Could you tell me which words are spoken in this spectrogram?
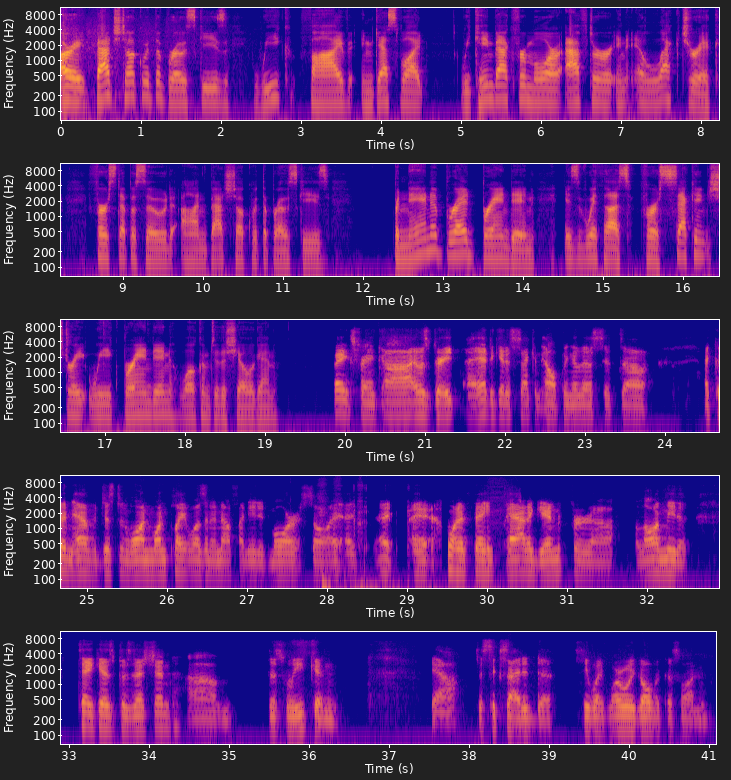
All right, Bach talk with the Broskis, week five, and guess what? We came back for more after an electric first episode on Bach talk with the Broskis. Banana Bread Brandon is with us for a second straight week. Brandon, welcome to the show again. Thanks, Frank. Uh, it was great. I had to get a second helping of this. It uh, I couldn't have just one. One plate wasn't enough. I needed more. So I I, I, I want to thank Pat again for uh, allowing me to take his position um, this week, and yeah, just excited to see what where we go with this one.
